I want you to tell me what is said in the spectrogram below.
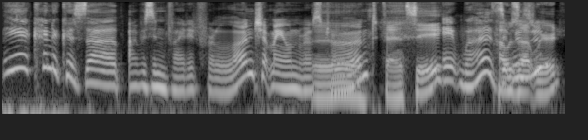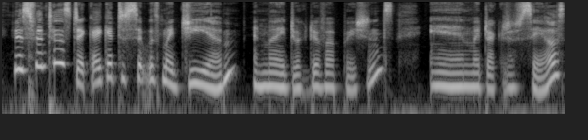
Yeah, kind of because uh, I was invited for lunch at my own restaurant. Fancy. It was. How it was that weird? It was fantastic. I get to sit with my GM and my director of operations and my director of sales,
